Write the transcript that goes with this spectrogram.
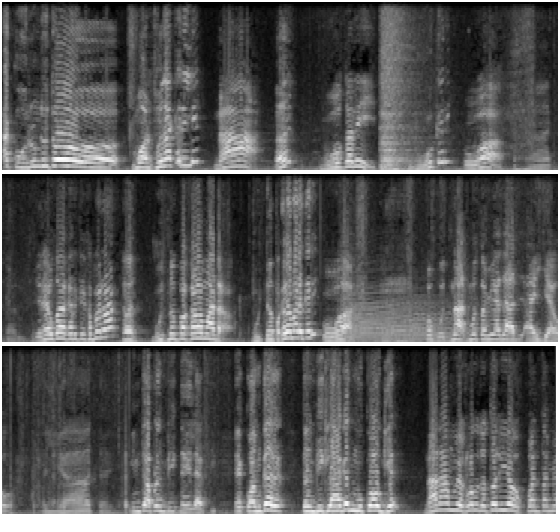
આ કોરુંડું તો માણસો ના કરી લે? ના. હ? ભૂવો કરી. ભૂવો કરી? ઓવા હા તારું એને એવું કા કરી કે ખબર હા હા. ભૂતને પકડવા માટે. ભૂતના પકડવા માટે કરી? ઓવા પણ ભૂતના હાથમાં તમે આજે આજ આવી ગયા હો. એમ તો આપણને બીક નહીં લાગતી. એ કામ કર? તને બીક લાગે જ મૂકવા આવ ઘેર? ના ના હું એકલો તો જતો રહ્યો પણ તમે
